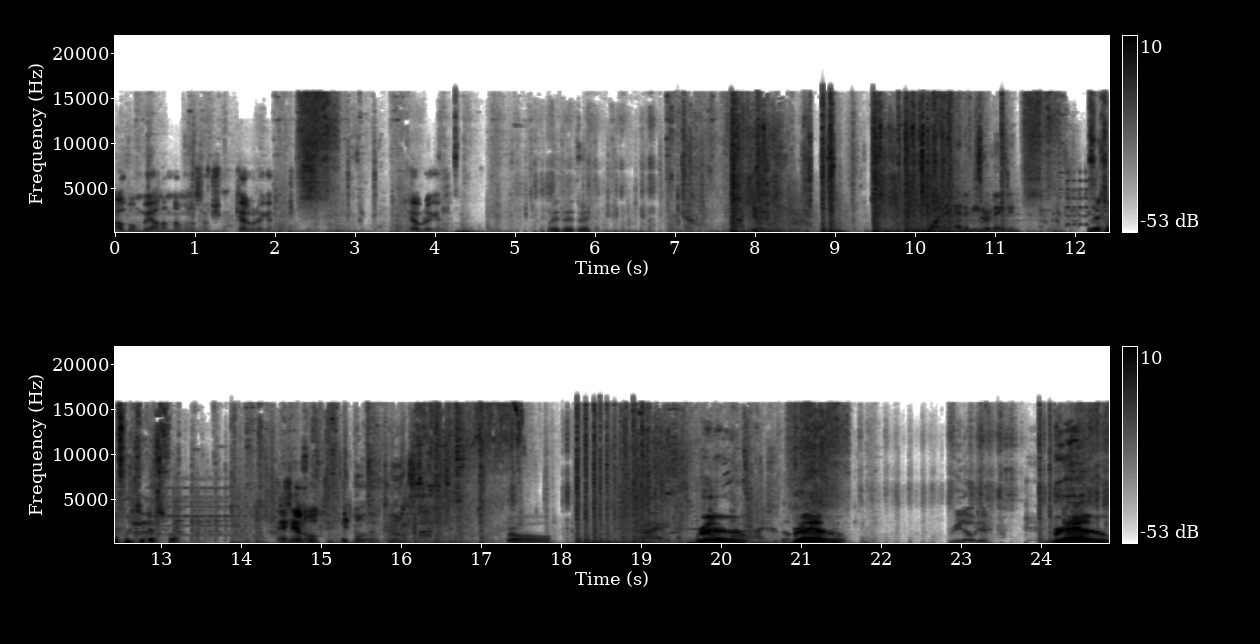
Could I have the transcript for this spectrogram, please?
Al bombayı ananın amına sok şimdi. Gel buraya gel. Gel buraya gel. wait, wait, wait. One enemy remaining. Have full checkers for. He's gonna ult you. Portal closed. Bro. Bro. Bro. Reload him. Bro.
